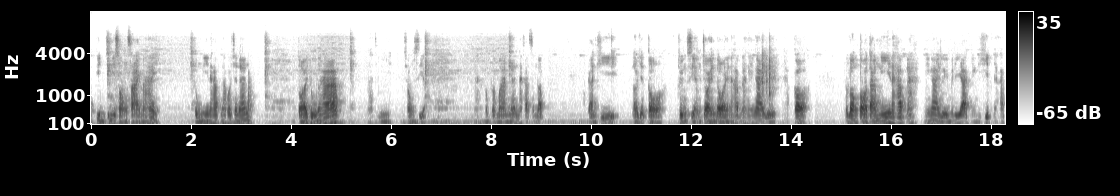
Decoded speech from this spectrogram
6 พินจะมี 2 สายมาให้ ตรงนี้นะครับนะเพราะฉะนั้นต่อให้ถูกนะครับนะจะมีช่องเสียบก็ประมาณนั้นนะครับสำหรับการที่เราจะต่อเครื่องเสียง Joy Android นะครับนะง่าย ๆ เลยนะครับก็ทดลองต่อตามนี้นะครับนะง่ายๆเลยไม่ได้ยากอย่างที่คิดนะครับ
